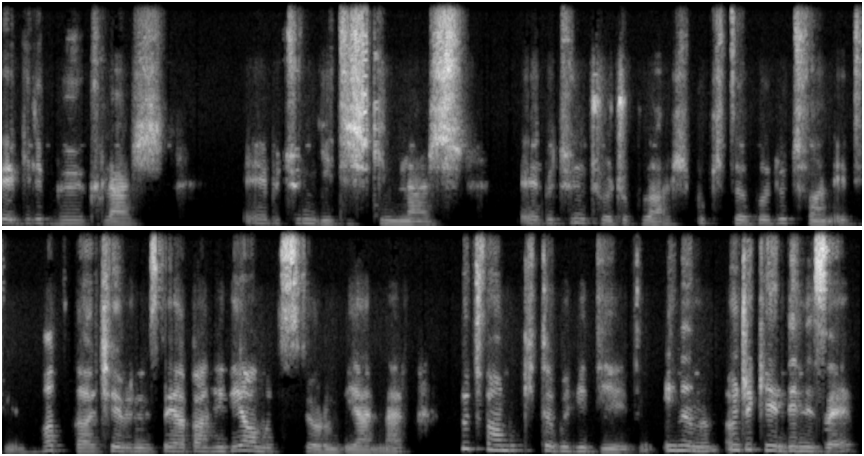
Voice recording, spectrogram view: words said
sevgili büyükler, e, bütün yetişkinler, e, bütün çocuklar bu kitabı lütfen edinin. Hatta çevrenizde ya ben hediye almak istiyorum diyenler lütfen bu kitabı hediye edin. İnanın önce kendinize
